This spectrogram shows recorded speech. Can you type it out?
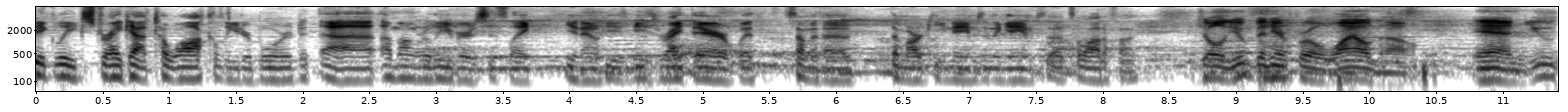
big league strikeout to walk leaderboard uh, among relievers is like you know he's, he's right there with some of the the marquee names in the game. So that's a lot of fun. Joel you've been here for a while now and you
